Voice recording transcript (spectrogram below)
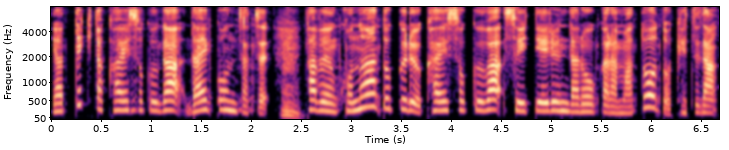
やってきた快速が大混雑。うん。多分この後来る快速は空いているんだろうから待とうと決断、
